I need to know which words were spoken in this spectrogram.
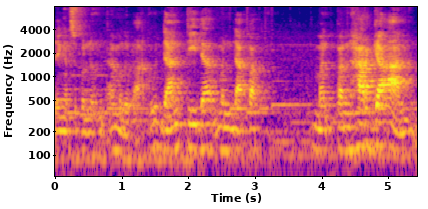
dengan sepenuhnya menurut aku dan tidak mendapat men- penghargaan.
